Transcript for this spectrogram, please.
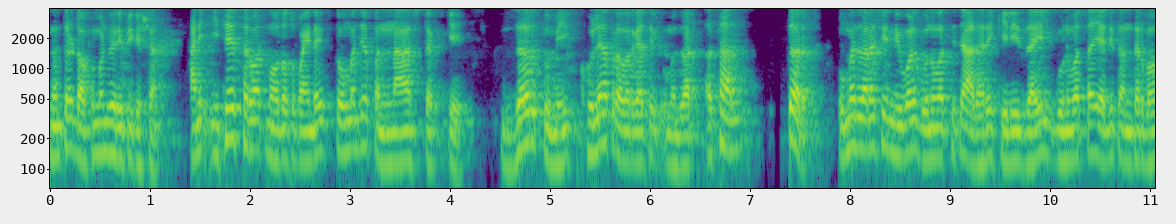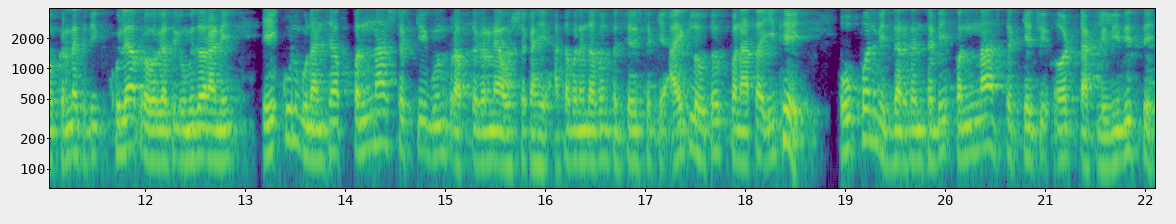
नंतर डॉक्युमेंट व्हेरिफिकेशन आणि इथे सर्वात महत्त्वाचा पॉईंट आहे तो म्हणजे पन्नास टक्के. जर तुम्ही खुल्या प्रवर्गातील उमेदवार असाल तर उमेदवाराची निवड गुणवत्तेच्या आधारे केली जाईल. गुणवत्ता यादीत अंतर्भाव करण्यासाठी खुल्या प्रवर्गातील उमेदवारांनी एकूण गुणांच्या पन्नास टक्के गुण प्राप्त करणे आवश्यक आहे. आतापर्यंत आपण पंचेचाळीस टक्के ऐकलं होतं पण आता इथे ओपन विद्यार्थ्यांसाठी पन्नास टक्क्याची अट टाकलेली दिसते.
